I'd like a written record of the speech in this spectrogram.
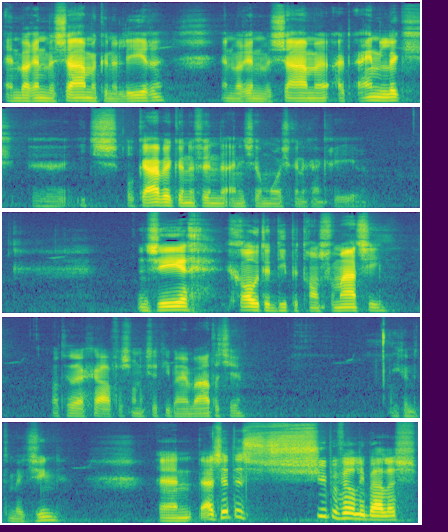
En waarin we samen kunnen leren. En waarin we samen uiteindelijk uh, iets elkaar weer kunnen vinden en iets heel moois kunnen gaan creëren. Een zeer grote, diepe transformatie. Wat heel erg gaaf is, want ik zit hier bij een watertje. Je kunt het een beetje zien. En daar zitten superveel libelles.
